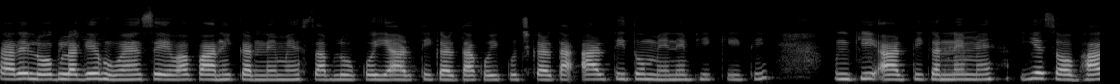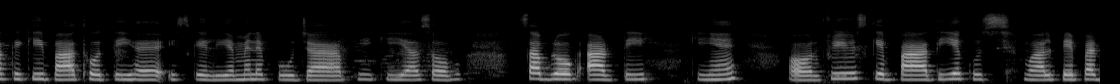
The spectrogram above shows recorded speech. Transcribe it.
सारे लोग लगे हुए हैं सेवा पानी करने में। सब लोग, कोई आरती करता, कोई कुछ करता। आरती तो मैंने भी की थी, उनकी आरती करने में। ये सौभाग्य की बात होती है, इसके लिए मैंने पूजा भी किया, सब सब लोग आरती किए। और फिर उसके बाद ये कुछ वॉलपेपर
